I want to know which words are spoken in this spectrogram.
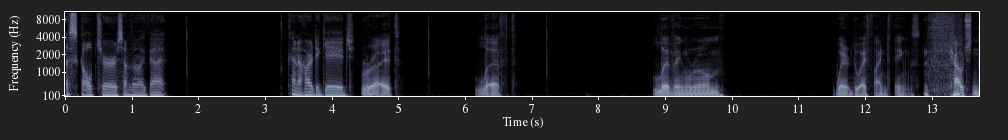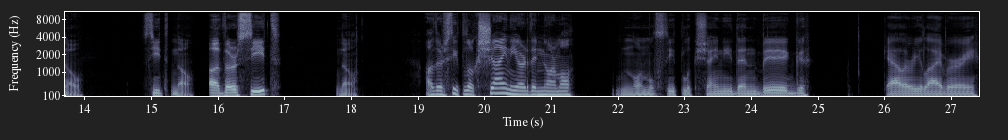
a sculpture or something like that. It's kind of hard to gauge. Right. Left. Living room. Where do I find things? Couch? No. Seat? No. Other seat? No. Other seat looks shinier than normal. Normal seat looks shiny, than big. Gallery, library.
